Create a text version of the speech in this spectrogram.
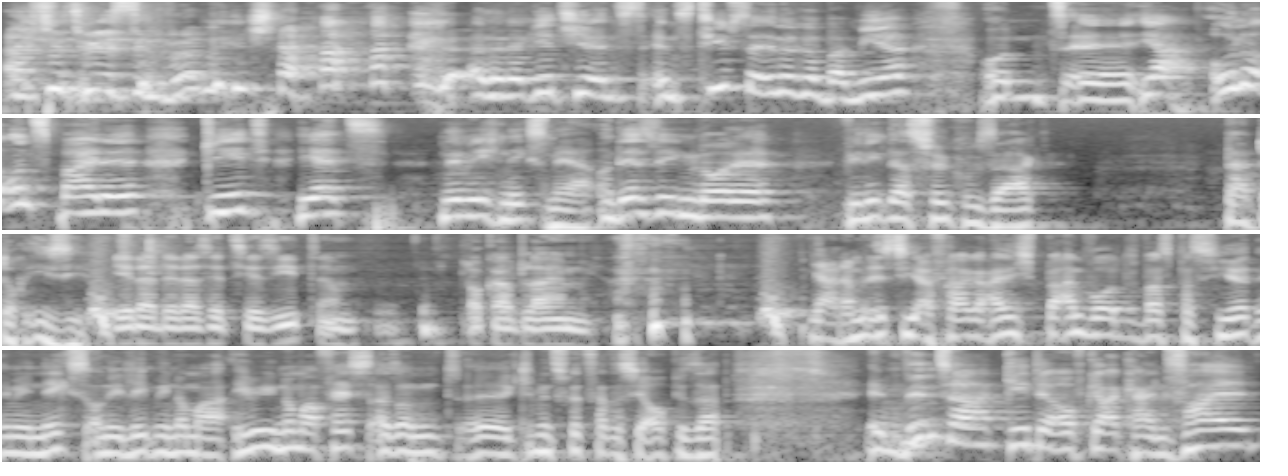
Also du isst den wirklich? also der geht hier ins, ins tiefste Innere bei mir. Und äh, ja, ohne uns beide geht jetzt nämlich nichts mehr. Und deswegen, Leute, wie Niklas Füllkrug sagt, bleibt doch easy. Jeder, der das jetzt hier sieht, ähm, locker bleiben. Ja, damit ist die Frage eigentlich beantwortet, was passiert, nämlich nichts. Und ich lege mich nochmal noch fest, also und äh, Clemens Fritz hat es ja auch gesagt, im Winter geht er auf gar keinen Fall.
